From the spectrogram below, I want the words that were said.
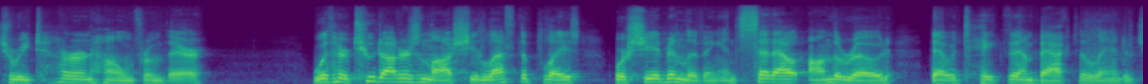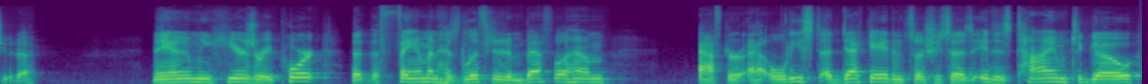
to return home from there. With her two daughters in law, she left the place where she had been living and set out on the road that would take them back to the land of Judah. Naomi hears a report that the famine has lifted in Bethlehem after at least a decade, and so she says, It is time to go.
